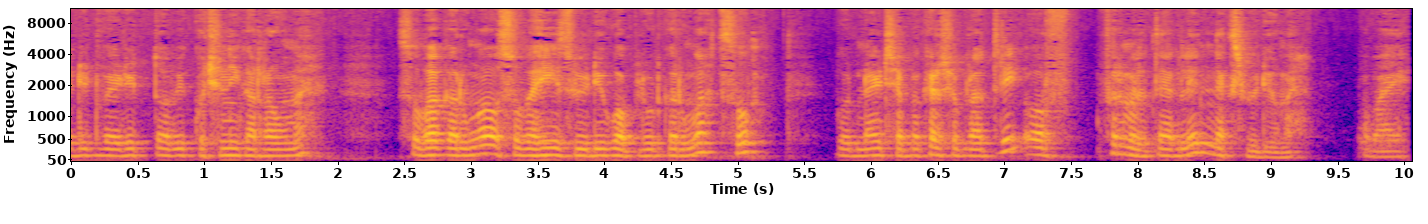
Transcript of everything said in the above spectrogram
एडिट वेडिट तो अभी कुछ नहीं कर रहा हूँ मैं। सुबह करूँगा और सुबह ही इस वीडियो को अपलोड करूँगा। सो गुड नाइट शब खैर शुभरात्रि और फिर मिलते हैं अगले नेक्स्ट वीडियो में। बाय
